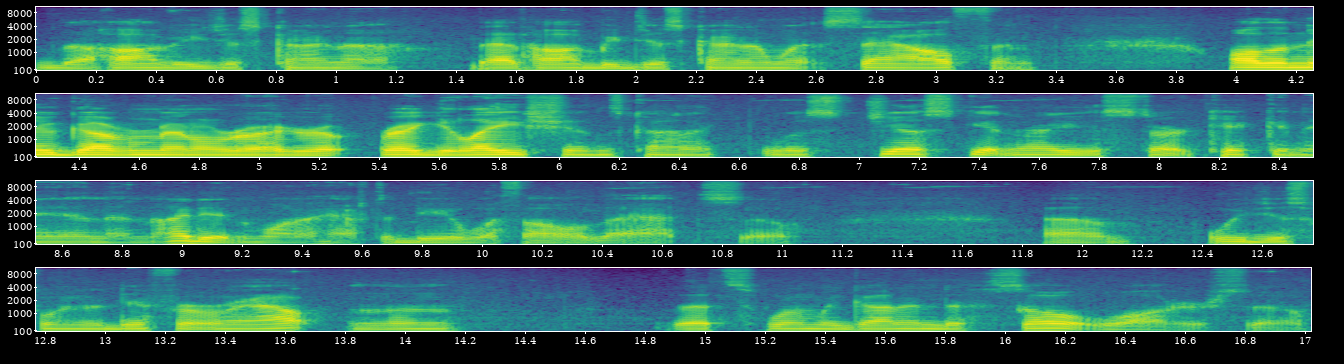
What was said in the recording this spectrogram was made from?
the hobby just kind of that hobby just kind of went south, and all the new governmental reg- regulations kind of was just getting ready to start kicking in, and I didn't want to have to deal with all that. So um, we just went a different route, and then that's when we got into salt water. So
